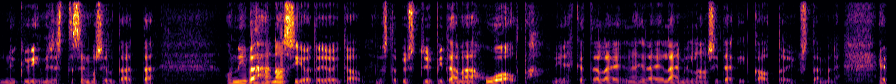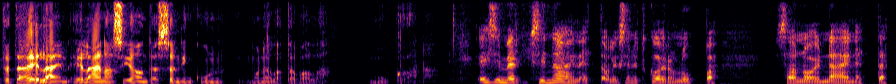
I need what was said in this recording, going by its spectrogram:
nykyihmisestä semmoisilta, että on niin vähän asioita, joita, joista pystyy pitämään huolta, niin ehkä tällä, näillä eläimillä on sitäkin kautta yksi tämmöinen. Että tämä eläin, eläinasia on tässä niin kuin monella tavalla mukana. Esimerkiksi näin, että oliko se nyt koiran luppa, sanoi näin, että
